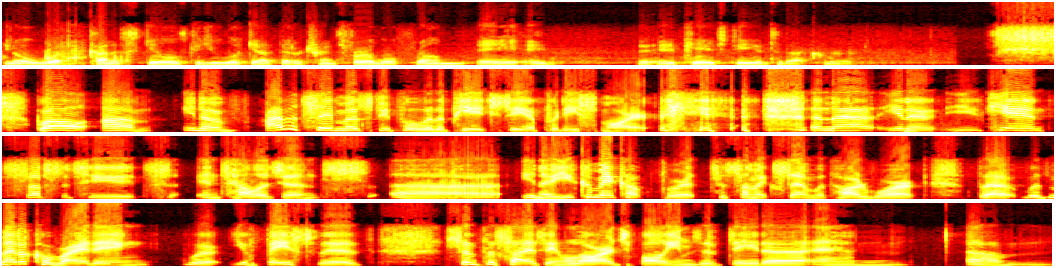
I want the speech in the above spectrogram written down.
you know, what kind of skills could you look at that are transferable from a, a, a PhD into that career? Well, um, you know, I would say most people with a PhD are pretty smart. and that, you know, you can't substitute intelligence. Uh, you know, you can make up for it to some extent with hard work, but with medical writing, you're faced with synthesizing large volumes of data and um,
